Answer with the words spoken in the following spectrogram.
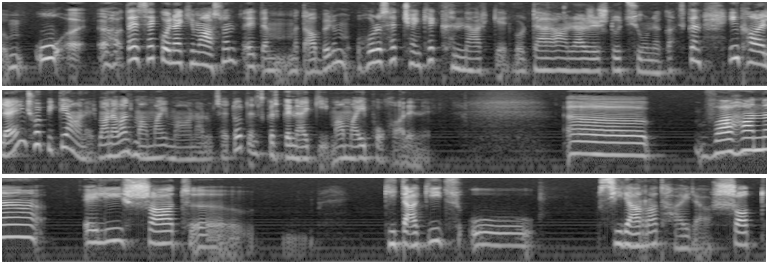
ու տեսեք օրինակ հիմա ասում այդ եմ մտաբերում հորս հետ չենք է քննարկել որ դա անհրաժեշտությունը կա այսինքն ինքը արել է ինչ որ պիտի աներ մանավանդ մամայի մահանալուց հետո տենց կրկնակի մամայի փոխարեն էր վահանը էլի շատ գիտակից ու սիրառատ հայրա, շատ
